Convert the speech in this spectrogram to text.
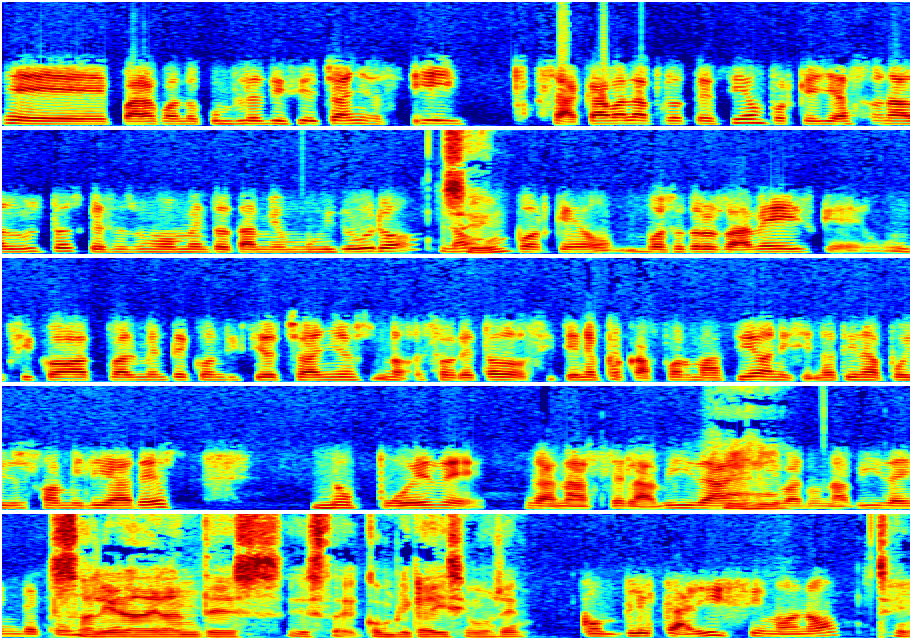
eh, para cuando cumplen 18 años y se acaba la protección porque ya son adultos, que eso es un momento también muy duro, ¿no? Sí. Porque vosotros sabéis que un chico actualmente con 18 años, no, sobre todo si tiene poca formación y si no tiene apoyos familiares, no puede ganarse la vida y llevar una vida independiente. Salir adelante es, es complicadísimo, sí. Complicadísimo, ¿no? sí.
